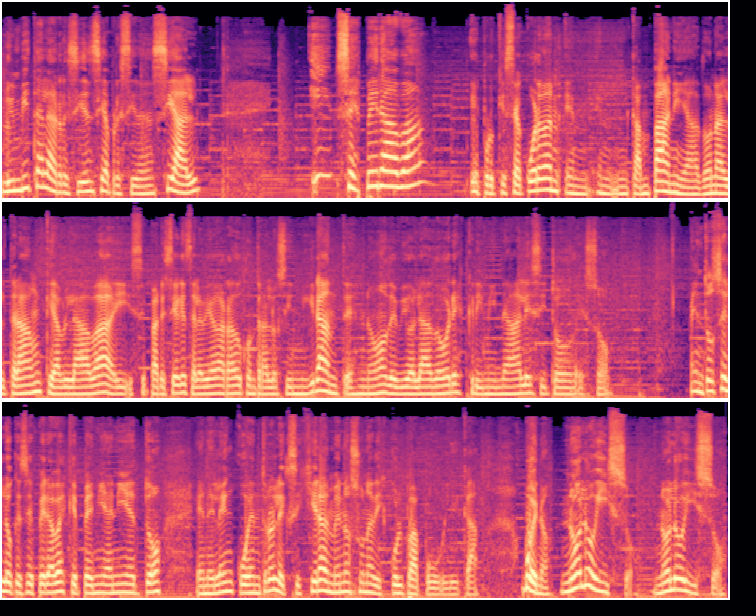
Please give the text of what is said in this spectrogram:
lo invita a la residencia presidencial y se esperaba, eh, porque se acuerdan en, campaña Donald Trump que hablaba y se parecía que se le había agarrado contra los inmigrantes, ¿no? De violadores, criminales y todo eso. Entonces lo que se esperaba es que Peña Nieto en el encuentro le exigiera al menos una disculpa pública. Bueno, no lo hizo, no lo hizo.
